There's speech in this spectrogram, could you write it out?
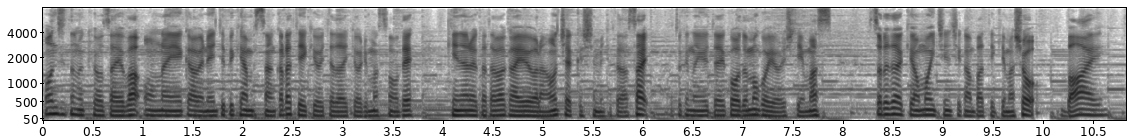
本日の教材はオンライン英会話ネイティブキャンプさんから提供いただいておりますので気になる方は概要欄をチェックしてみてください。お得な優待コードもご用意しています。それでは今日も一日頑張っていきましょう。バイ。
